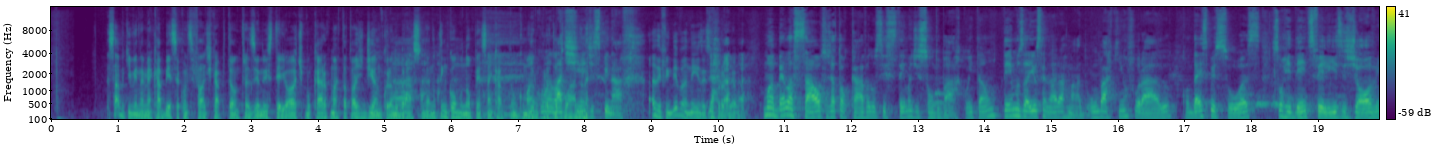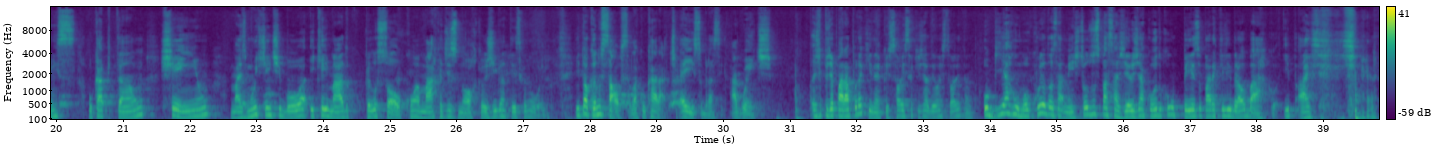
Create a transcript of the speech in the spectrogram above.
Sabe o que vem na minha cabeça quando se fala de capitão, trazendo o estereótipo? O cara com uma tatuagem de âncora no braço, né? Não tem como não pensar em capitão com uma Ah. e com âncora uma tatuada, latinha né? de espinafre. Mas enfim, devaneios nesse programa. Uma bela salsa já tocava no sistema de som do barco. Então, temos aí o cenário armado. Um barquinho furado, com 10 pessoas, sorridentes, felizes, jovens. O capitão, cheinho, mas muito gente boa e queimado pelo sol, com a marca de snorkel gigantesca no olho. E tocando salsa, lá com o karate. É isso, Brasil. Aguente. A gente podia parar por aqui, né? Porque só isso aqui já deu uma história e tanto. O guia arrumou cuidadosamente todos os passageiros de acordo com o peso para equilibrar o barco. E. Ai, gente. era-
